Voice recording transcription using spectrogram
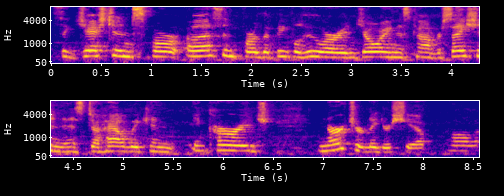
suggestions for us and for the people who are enjoying this conversation as to how we can encourage, nurture leadership uh,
